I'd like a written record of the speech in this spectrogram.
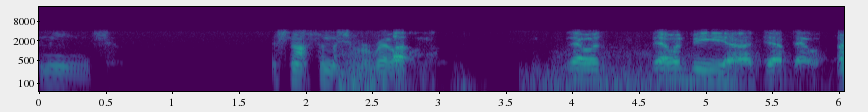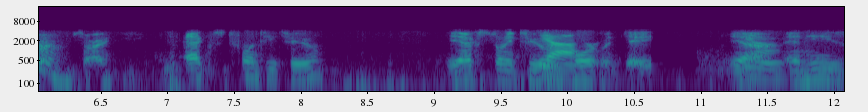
means. It's not so much of a riddle. That would that would be uh, Deb. That would, sorry, X twenty two, the X twenty two Yeah. report with Dave. Yeah, Yeah. and he's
